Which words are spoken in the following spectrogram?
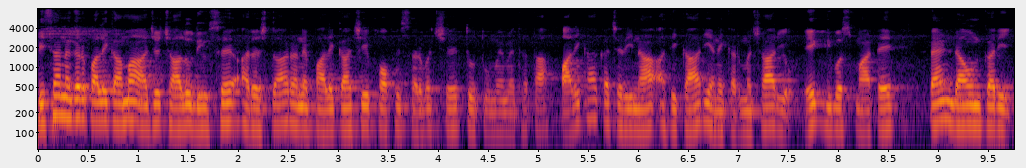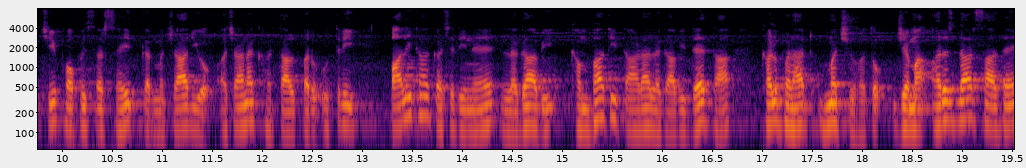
ડીસા નગરપાલિકામાં આજે ચાલુ દિવસે અરજદાર અને પાલિકા ચીફ ઓફિસર વચ્ચે તૂતુમેમે થતાં પાલિકા કચેરીના અધિકારી અને કર્મચારીઓ એક દિવસ માટે પેન ડાઉન કરી ચીફ ઓફિસર સહિત કર્મચારીઓ અચાનક હડતાલ પર ઉતરી પાલિકા કચેરીને લગાવી ખંભાતી તાળા લગાવી દેતા ખળભળાટ મચ્યો હતો, જેમાં અરજદાર સાથે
